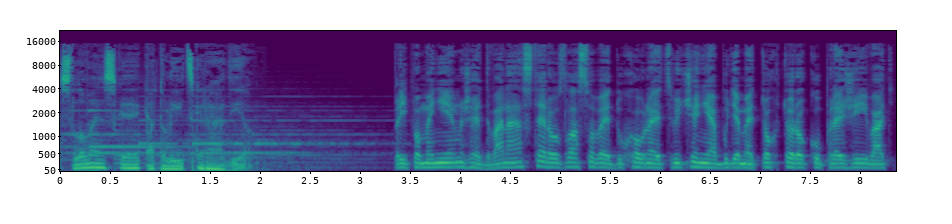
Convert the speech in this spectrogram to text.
Slovenské katolícke rádio Pripomeniem, že 12. rozhlasové duchovné cvičenia budeme tohto roku prežívať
